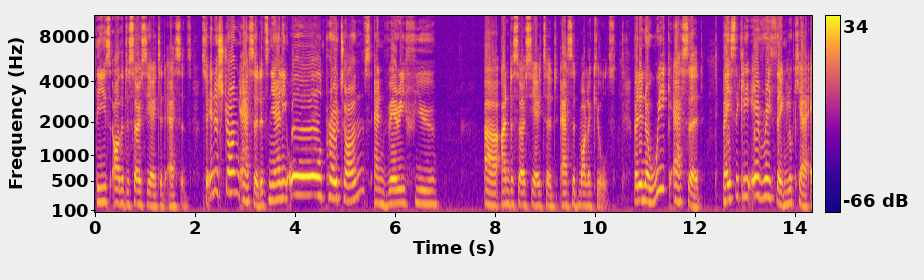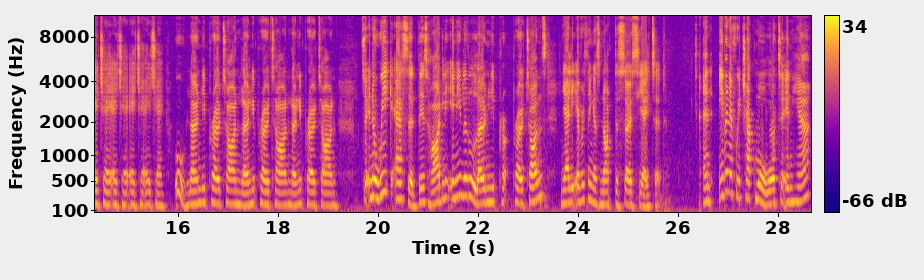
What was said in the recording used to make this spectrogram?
these are the dissociated acids. So in a strong acid, it's nearly all protons and very few uh, undissociated acid molecules. But in a weak acid, basically everything. Look here, HA, HA, HA, HA. Ooh, lonely proton, lonely proton, lonely proton. So in a weak acid, there's hardly any little lonely pro protons. Nearly everything is not dissociated. And even if we chuck more water in here,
